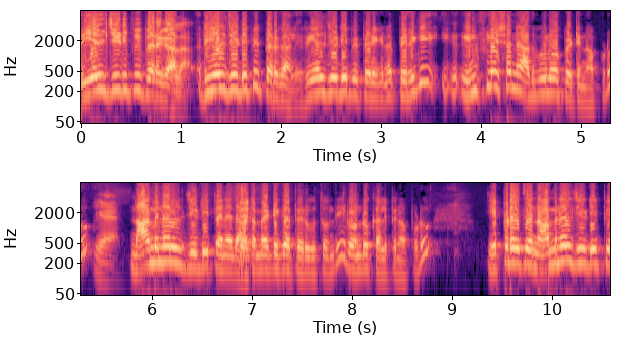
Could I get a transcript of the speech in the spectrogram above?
రియల్ జీడిపి పెరగాల. రియల్ జీడిపి పెరగాలి. రియల్ జీడిపి పెరిగిన పెరిగి ఇన్ఫ్లేషన్ అదుపులో పెట్టినప్పుడు. నామినల్ జీడిపి అనేది ఆటోమేటిక్గా పెరుగుతుంది. రెండు కలిపినప్పుడు ఎప్పుడైతే nominal GDP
